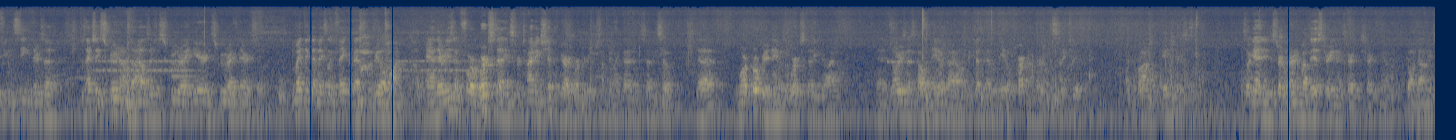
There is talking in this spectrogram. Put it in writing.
if you can see, there's a, there's actually screwed on dials, there's a screw right here and a screw right there, so you might think that makes it look fake, but that's the real one. And they were using it for work studies for timing shipyard workers or something like that in the seventies, so the more appropriate name is a work study dial. And the only reason it's called a NATO dial is because it has a NATO part number assigned to it at the bottom of the page here, so. So again, you just start learning about the history and then start, start, you know, going down these,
